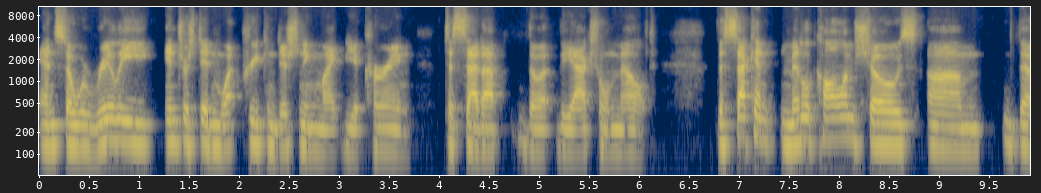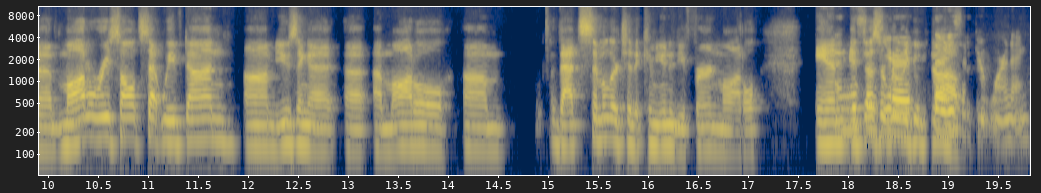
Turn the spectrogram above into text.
And so we're really interested in what preconditioning might be occurring to set up the, the actual melt. The second middle column shows um, the model results that we've done um, using a, a, a model um, that's similar to the community firn model. And, and it does a really good job. 30 second warning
